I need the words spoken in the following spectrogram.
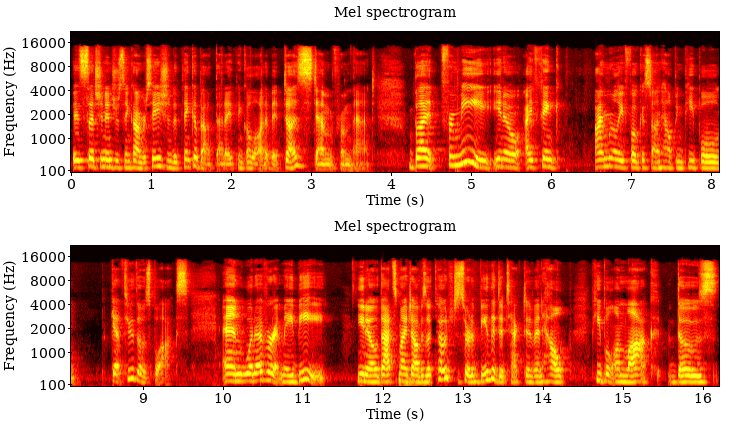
it's such an interesting conversation to think about that. I think a lot of it does stem from that. But for me, you know, I think I'm really focused on helping people get through those blocks. And whatever it may be, you know, that's my job as a coach to sort of be the detective and help people unlock those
